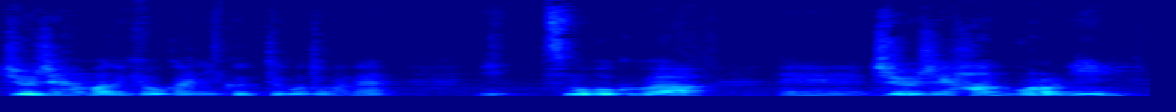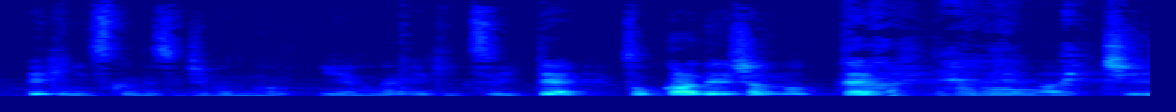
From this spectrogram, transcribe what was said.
10時半まで教会に行くっていうことがねいっつも僕は、えー、10時半頃に駅に着くんです。自分の家のね駅着いてそこから電車に乗って「あのち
